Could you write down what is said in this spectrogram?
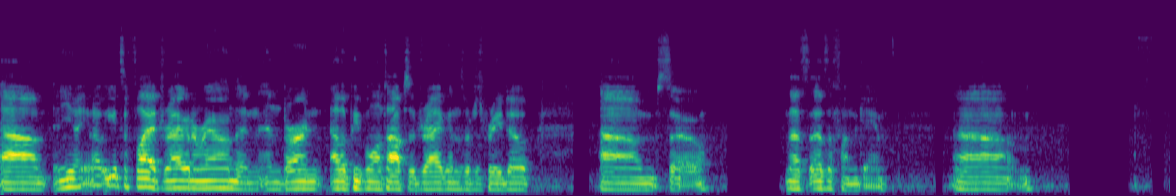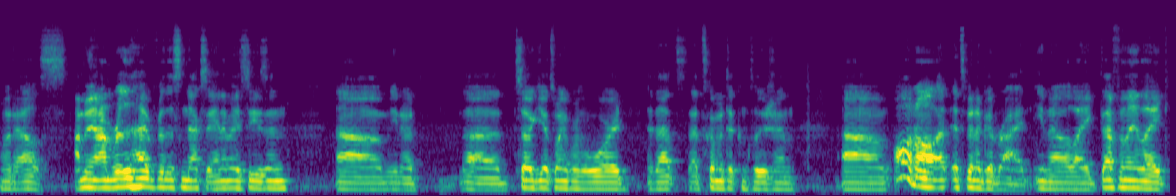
Um, and you know you know you get to fly a dragon around and and burn other people on tops of dragons, which is pretty dope. Um, so that's that's a fun game. Um, what else? I mean, I'm really hyped for this next anime season. Um, you know, uh, Tokyo 24th Ward. That's that's coming to conclusion. Um, all in all, it's been a good ride. You know, like definitely like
